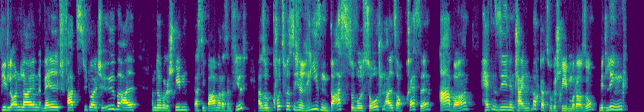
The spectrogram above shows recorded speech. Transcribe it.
Spiegel Online, Welt, FAZ, Süddeutsche, überall haben darüber geschrieben, dass die Barmer das empfiehlt. Also kurzfristig ein riesen Bass, sowohl Social als auch Presse. Aber hätten sie einen kleinen Blog dazu geschrieben oder so mit Link,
